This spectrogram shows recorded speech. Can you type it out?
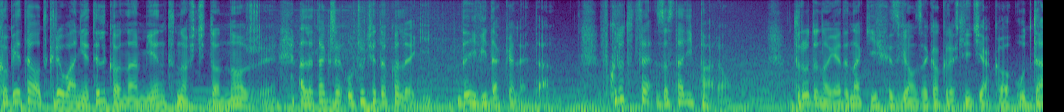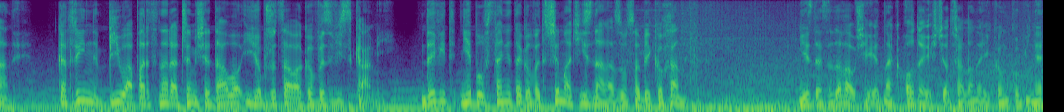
kobieta odkryła nie tylko namiętność do noży, ale także uczucie do kolegi, Davida Kelleta. Wkrótce zostali parą. Trudno jednak ich związek określić jako udany. Katrin biła partnera czym się dało i obrzucała go wyzwiskami. David nie był w stanie tego wytrzymać i znalazł sobie kochankę. Nie zdecydował się jednak odejść od szalonej konkubiny,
